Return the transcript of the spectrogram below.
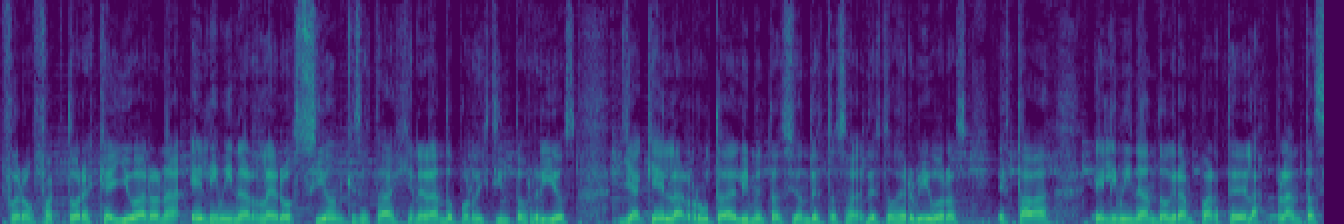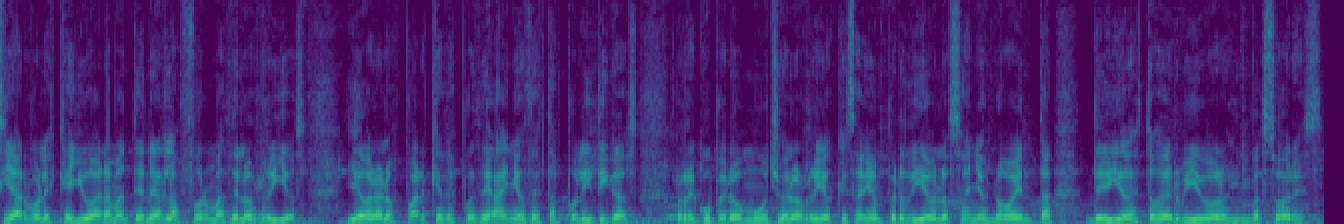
fueron factores que ayudaron a eliminar la erosión que se estaba generando por distintos ríos, ya que la ruta de alimentación de estos, de estos herbívoros estaba eliminando gran parte de las plantas y árboles que ayudaban a mantener las formas de los ríos. Y ahora los parques, después de años de estas políticas, recuperó mucho de los ríos que se habían perdido en los años 90 debido a estos herbívoros invasores.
